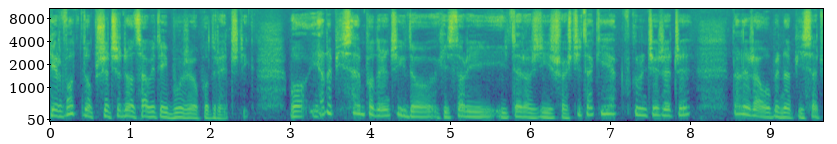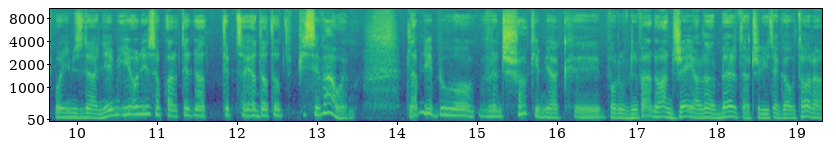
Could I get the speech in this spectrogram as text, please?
pierwotną przyczyną całej tej burzy o podręcznik. Bo ja napisałem podręcznik do historii i teraźniejszości, taki jak w gruncie rzeczy należałoby napisać moim zdaniem i on jest oparty na tym, co ja dotąd wpisywałem. Dla mnie było wręcz szokiem, jak y, porównywano Andrzeja Lorberta, czyli tego autora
